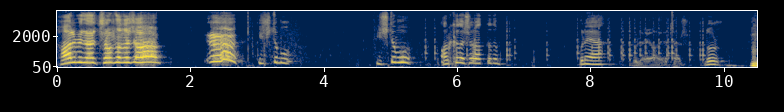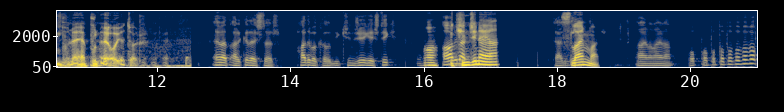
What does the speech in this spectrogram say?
Harbiden çıldıracağım. Ee, İşte bu. İşte bu. Arkadaşlar atladım. Bu ne ya? Bu ne ya yeter. Dur. bu ne? Bu ne o yeter. Evet arkadaşlar. Hadi bakalım ikinciye geçtik. Oha, Abi ikinci ne ya? Yani Slime var. Aynen aynen. Hop hop hop hop hop hop hop.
